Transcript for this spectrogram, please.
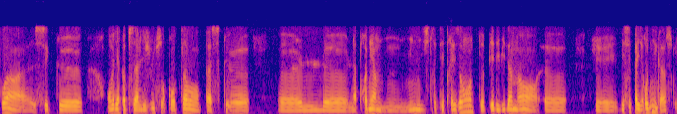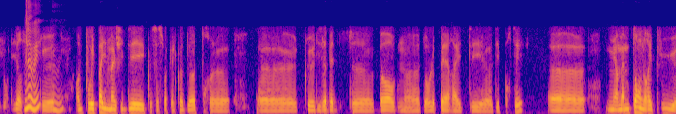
fois, c'est que on va dire comme ça, les Juifs sont contents parce que euh, le, la première ministre était présente. Bien évidemment, euh, mais c'est pas ironique hein, ce que je veux dire. On ne pouvait pas imaginer que ce soit quelqu'un d'autre euh, euh que Elisabeth euh, Borne, dont le père a été déporté. mais en même temps, on aurait pu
